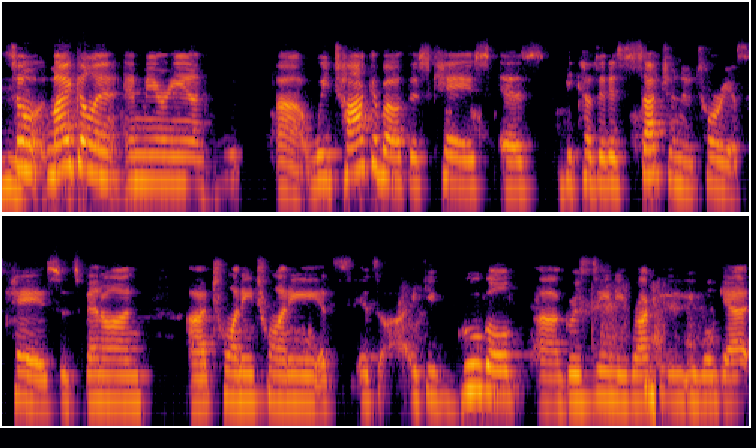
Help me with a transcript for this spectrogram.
Hmm. So, Michael and, and Marianne, uh, we talk about this case as because it is such a notorious case. It's been on uh, 2020. It's it's if you Google uh, Grazzini Rucki, you will get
